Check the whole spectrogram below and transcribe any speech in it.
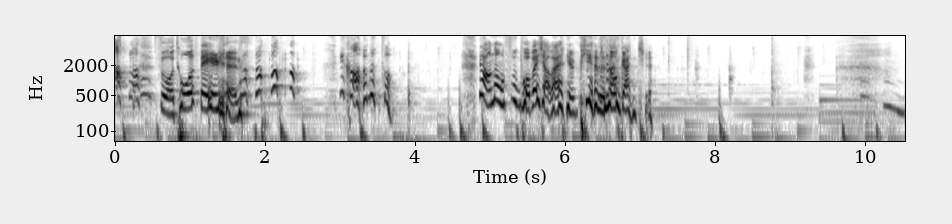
所托非人。你好那种。像那种富婆被小白脸骗的那种感觉，嗯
